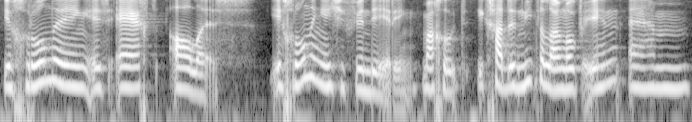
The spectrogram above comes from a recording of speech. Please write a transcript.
je gronding is echt alles. Je gronding is je fundering. Maar goed, ik ga er niet te lang op in. Um,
